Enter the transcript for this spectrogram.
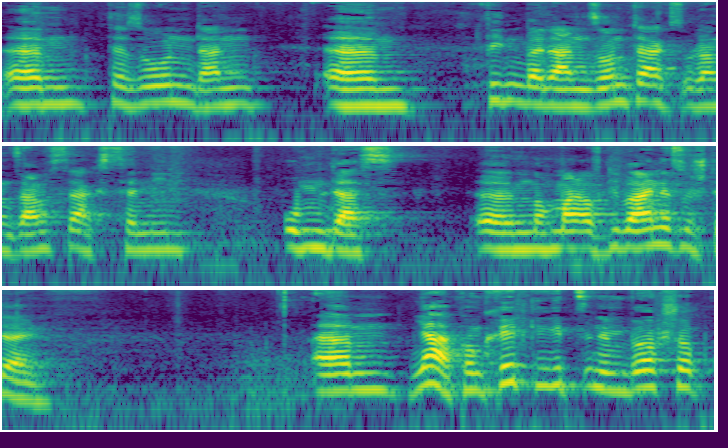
ähm, Personen, dann ähm, finden wir dann einen Sonntags- oder einen Samstagstermin, um das ähm, nochmal auf die Beine zu stellen. Ähm, ja, konkret geht es in dem Workshop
